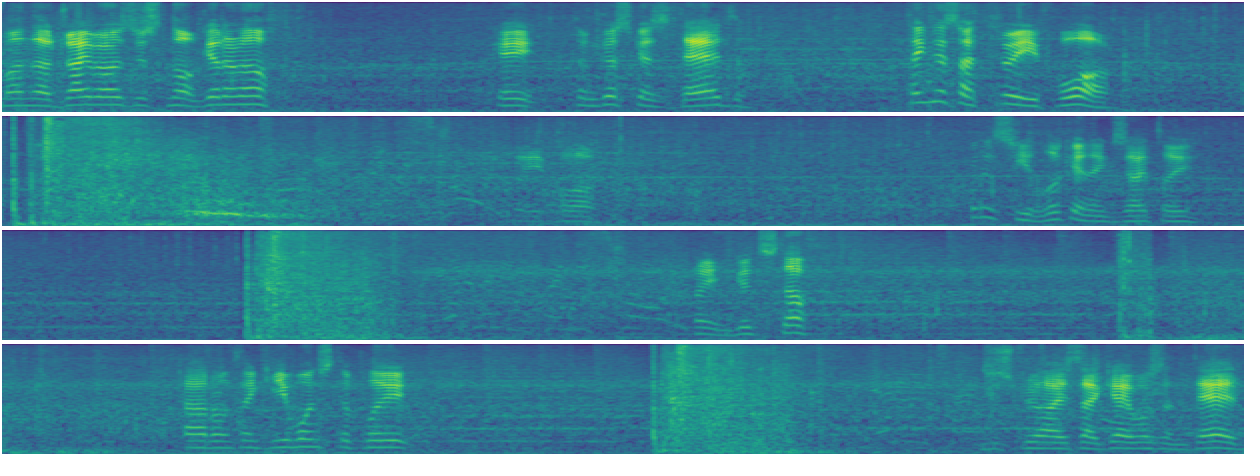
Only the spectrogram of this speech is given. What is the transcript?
Man, the driver is just not good enough. Okay, Tunguska's dead. I think that's a 2A4. 2A4. What is he looking exactly? Right, good stuff. I don't think he wants to play. Just realised that guy wasn't dead.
